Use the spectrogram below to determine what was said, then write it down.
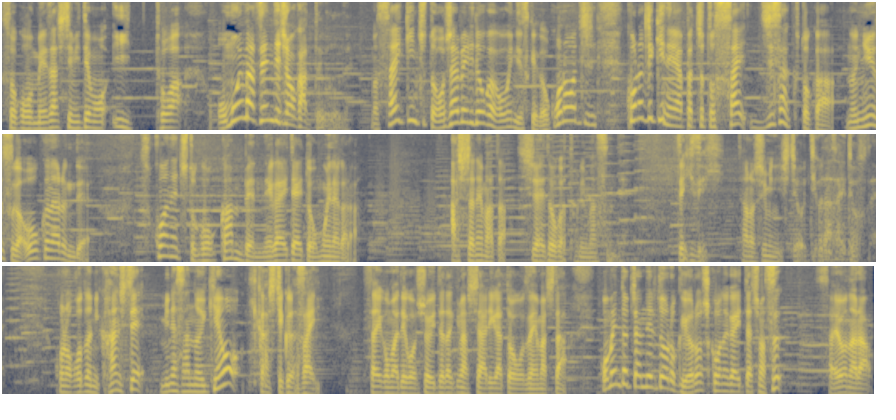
そこを目指してみてもいいとは思いませんでしょうかということで、まあ、最近ちょっとおしゃべり動画が多いんですけどこのじこの時期ねやっぱちょっと自作とかのニュースが多くなるんでそこはねちょっとご勘弁願いたいと思いながら明日ねまた試合動画撮りますんでぜひぜひ楽しみにしておいてくださいということで。このことに関して皆さんの意見を聞かせてください。最後までご視聴いただきましてありがとうございました。コメントチャンネル登録よろしくお願いいたします。さようなら。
